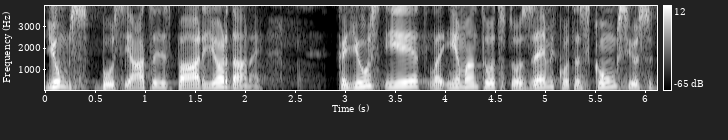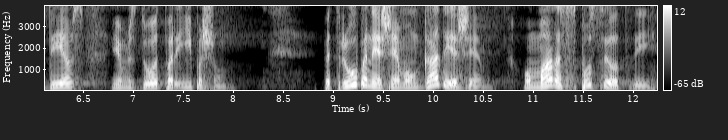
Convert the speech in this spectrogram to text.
jums būs jāceļas pāri Jordānai, ka jūs iet, lai iemantotu to zemi, ko tas kungs, jūsu dievs, jums dod par īpašumu. Bet rūbeniešiem un gadiešiem un manas pusciltī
